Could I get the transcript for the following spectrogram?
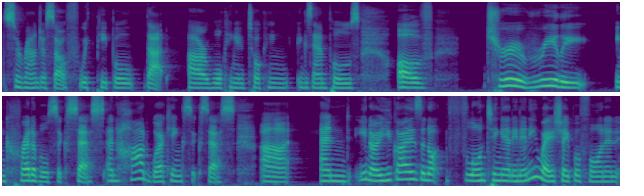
surround yourself with people that are walking and talking examples of true really incredible success and hardworking success. Uh, and you know you guys are not flaunting it in any way shape or form and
